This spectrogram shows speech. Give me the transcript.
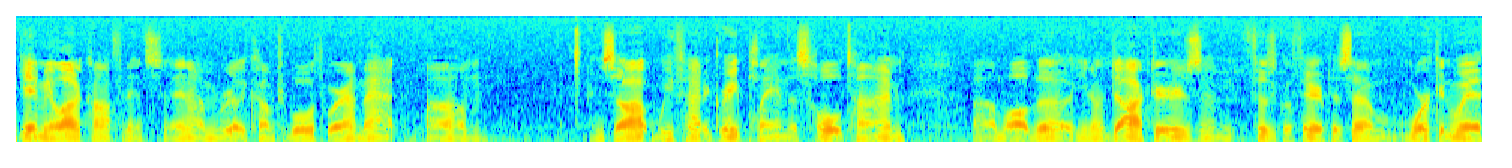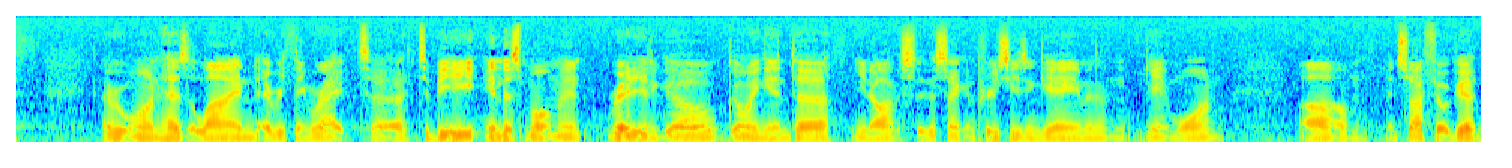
gave me a lot of confidence, and I'm really comfortable with where I'm at. Um, and so I, we've had a great plan this whole time. Um, all the you know doctors and physical therapists I'm working with everyone has aligned everything right to, to be in this moment, ready to go, going into you know obviously the second preseason game and then game one. Um, and so I feel good.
